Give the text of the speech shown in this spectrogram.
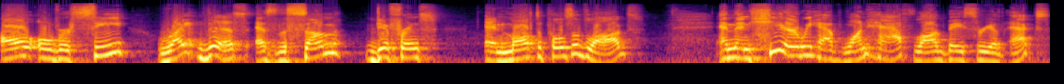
all over c write this as the sum, difference, and multiples of logs. And then here we have 1 half log base 3 of x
